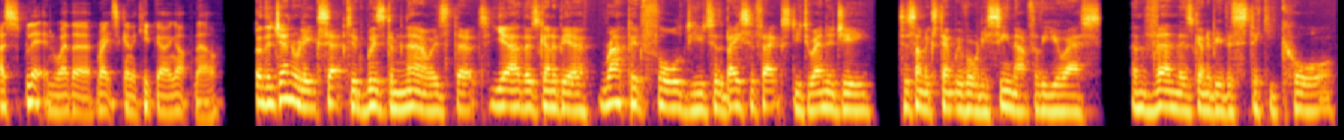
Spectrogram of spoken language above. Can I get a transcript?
a split in whether rates are going to keep going up now. But the generally accepted wisdom now is that, yeah, there's going to be a rapid fall due to the base effects, due to energy. To some extent, we've already seen that for the US. And then there's going to be the sticky core,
